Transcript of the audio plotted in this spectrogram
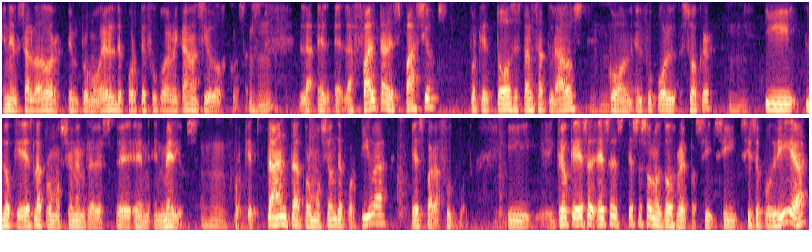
en El Salvador en promover el deporte de fútbol americano han sido dos cosas. la, el- la falta de espacios, porque todos están saturados con el fútbol soccer, y lo que es la promoción en redes, eh, en, en medios, porque tanta promoción deportiva es para fútbol. Y, y creo que eso- eso es- esos son los dos retos. Si, si, si se podría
